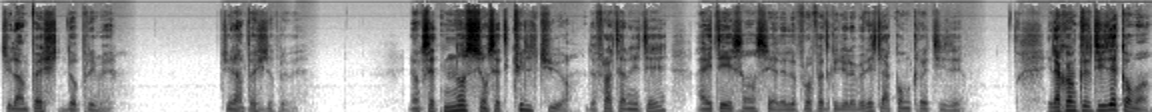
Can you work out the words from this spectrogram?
tu l'empêches d'opprimer. Tu l'empêches d'opprimer. Donc cette notion, cette culture de fraternité a été essentielle. Et le prophète que Dieu le bénisse l'a concrétisé. Il a concrétisé comment?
